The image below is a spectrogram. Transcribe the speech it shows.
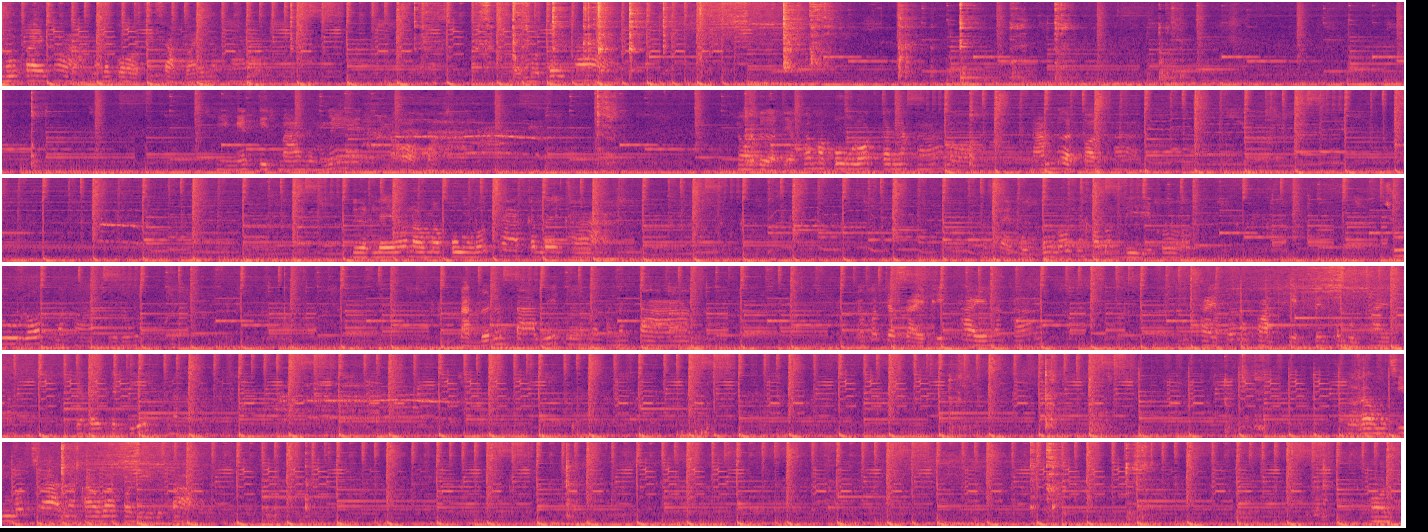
ลงไปค่ะมะละกอที่สับไว้นะคะใส่หมดเลยค่ะ รอเดือดเดี๋ยวค่อยมาปรุงรสกันนะคะ รอน้ำเดือดก่อนค่ะ เดือดแล้วเรามาปรุงรสชาติกันเลยค่ะใส่ผงปรุงรสนะคะรสดีก็ชูรสนะคะชูรสตัดด้วยน้ำตาลนิดนึงนะคะน้ำตาล จะใส่พริกไทยนะคะพริกไทยเพิ่มความเผ็ดเป็นสมุนไพรนะคะ จะได้เผ็ดลึกนะคะเดี๋ยวเรามาชิมรสชาตินะคะว่าพอดีหรือเปล่า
